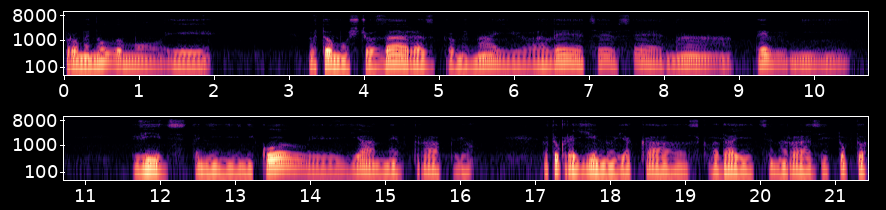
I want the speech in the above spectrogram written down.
проминулому і в тому, що зараз проминаю, але це все на певній відстані. Ніколи я не втраплю в ту країну, яка складається наразі. Тобто,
